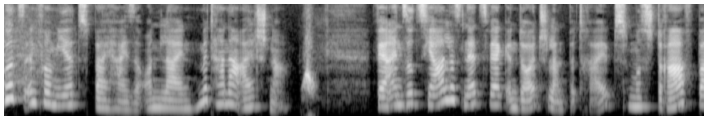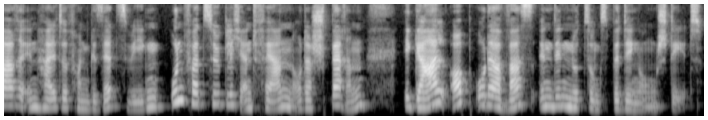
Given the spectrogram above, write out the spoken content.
Kurz informiert bei Heise Online mit Hanna Alschner. Wer ein soziales Netzwerk in Deutschland betreibt, muss strafbare Inhalte von Gesetz wegen unverzüglich entfernen oder sperren, egal ob oder was in den Nutzungsbedingungen steht.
